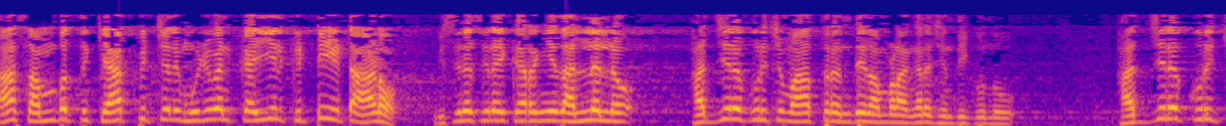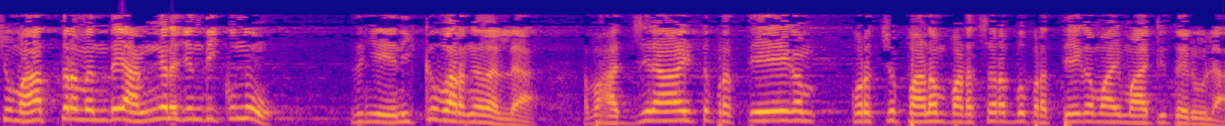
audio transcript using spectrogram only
ആ സമ്പത്ത് ക്യാപിറ്റൽ മുഴുവൻ കയ്യിൽ കിട്ടിയിട്ടാണോ ബിസിനസ്സിലേക്ക് ഇറങ്ങിയതല്ലല്ലോ? ഹജ്ജിനെ കുറിച്ച് മാത്രം എന്തേ നമ്മൾ അങ്ങനെ ചിന്തിക്കുന്നു? ഹജ്ജിനെ കുറിച്ച് മാത്രം എന്തേ അങ്ങനെ ചിന്തിക്കുന്നു? ഇത് എനിക്ക് പറഞ്ഞതല്ല. അപ്പൊ ഹജ്ജിനായിട്ട് പ്രത്യേകം കുറച്ച് പണം പടച്ചറബ് പ്രത്യേകമായി മാറ്റി തരൂല.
